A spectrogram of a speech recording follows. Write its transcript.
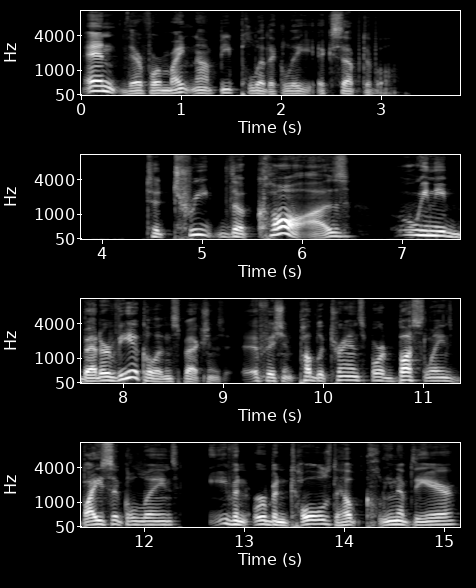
and therefore might not be politically acceptable. To treat the cause, we need better vehicle inspections, efficient public transport, bus lanes, bicycle lanes, even urban tolls to help clean up the air.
